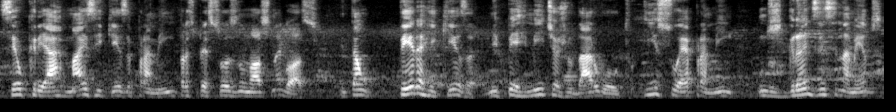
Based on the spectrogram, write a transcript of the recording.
se eu criar mais riqueza para mim, para as pessoas no nosso negócio. Então, ter a riqueza me permite ajudar o outro. Isso é para mim um dos grandes ensinamentos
